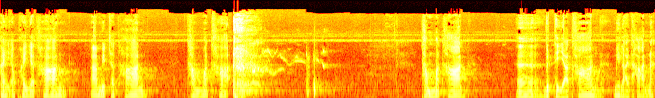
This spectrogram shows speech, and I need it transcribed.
ให้อภัยทาน อามิชทาน ธรรมทาน ธรรมทาน วิทยาทานมีหลายทานนะ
